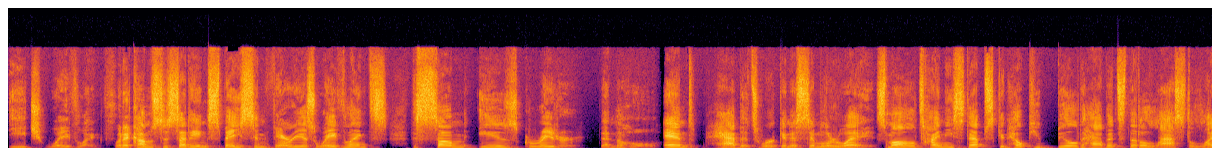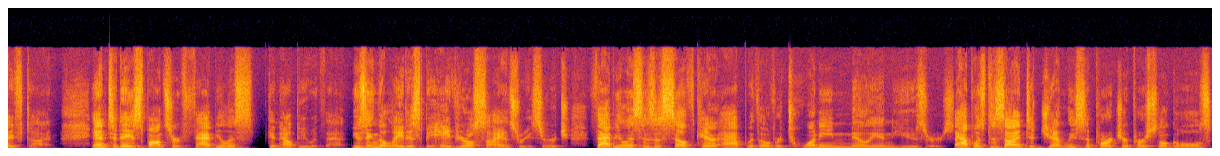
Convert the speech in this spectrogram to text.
each wavelength. When it comes to studying space in various wavelengths, the sum is greater than the whole. And habits work in a similar way. Small, tiny steps can help you build habits that'll last a lifetime. And today's sponsor, Fabulous, can help you with that. Using the latest behavioral science research, Fabulous is a self care app with over 20 million users. The app was designed to gently support your personal goals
